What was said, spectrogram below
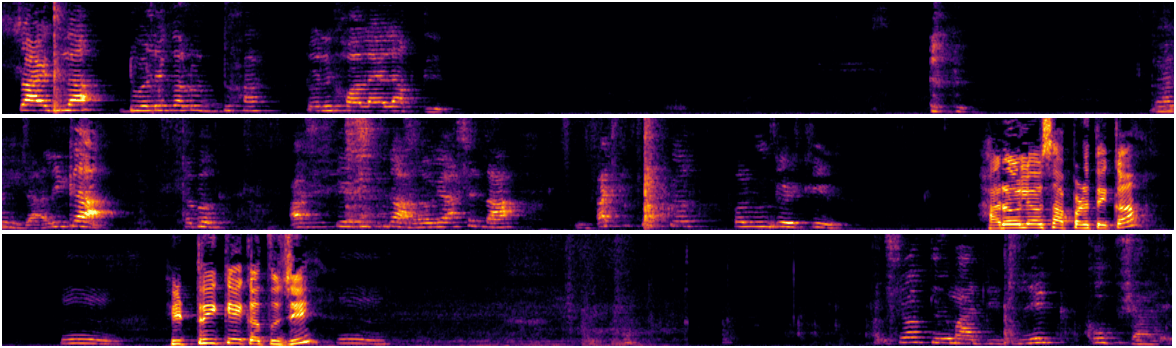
साईडला डोळे घालून डोळे खोलायला लागतील. काय झाली का? हे बघ अशी केली तू घालवली असेल ना अशी पटकन करून द्यायची हरवल्यावर सापडते का? हम्म, ही ट्रिक आहे का तुझी? हम्म. माझी ट्रिक खूप छान आहे.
